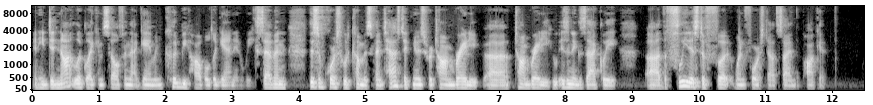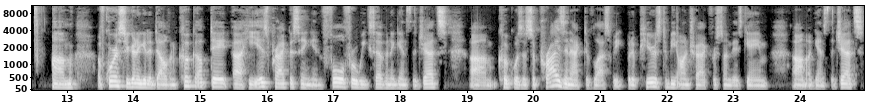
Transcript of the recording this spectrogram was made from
and he did not look like himself in that game and could be hobbled again in Week Seven. This, of course, would come as fantastic news for Tom Brady. Uh, Tom Brady, who isn't exactly the fleetest of foot when forced outside the pocket. Um, of course, you're going to get a Dalvin Cook update. Uh, he is practicing in full for Week Seven against the Jets. Um, Cook was a surprise inactive last week, but appears to be on track for Sunday's game um, against the Jets.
